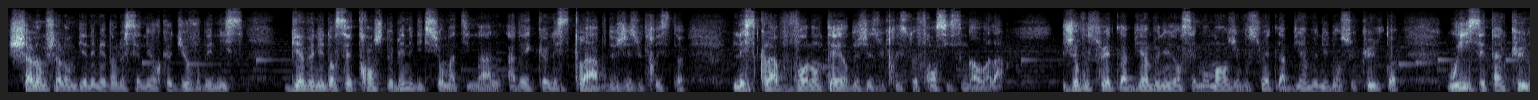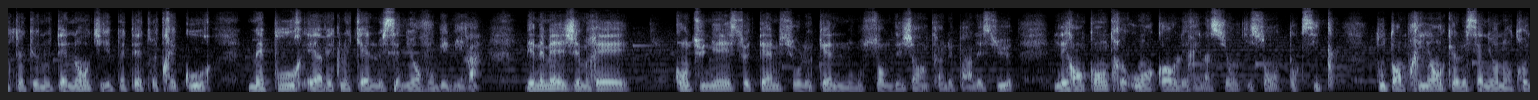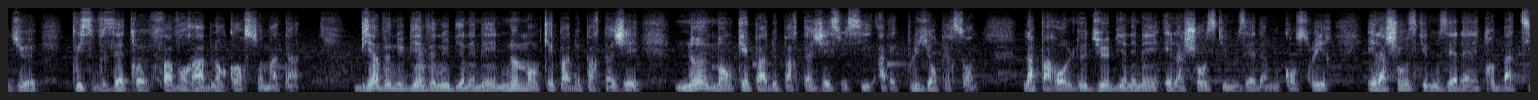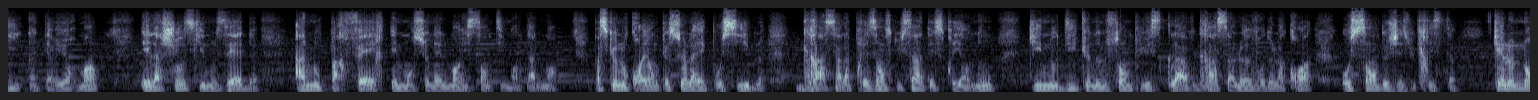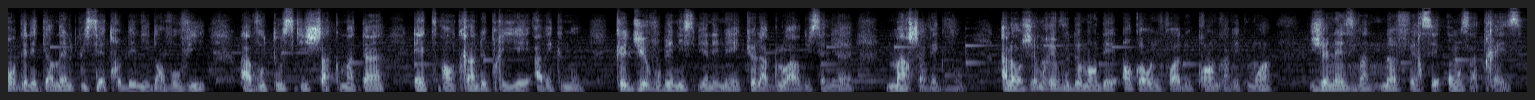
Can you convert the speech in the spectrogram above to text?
Shalom, shalom, bien-aimés dans le Seigneur, que Dieu vous bénisse. Bienvenue dans cette tranche de bénédiction matinale avec l'esclave de Jésus-Christ, l'esclave volontaire de Jésus-Christ, Francis Ngawala. Je vous souhaite la bienvenue dans ces moments, je vous souhaite la bienvenue dans ce culte. Oui, c'est un culte que nous tenons qui est peut-être très court, mais pour et avec lequel le Seigneur vous bénira. Bien-aimés, j'aimerais continuer ce thème sur lequel nous sommes déjà en train de parler sur les rencontres ou encore les relations qui sont toxiques, tout en priant que le Seigneur notre Dieu puisse vous être favorable encore ce matin. Bienvenue, bienvenue, bien-aimés. Ne manquez pas de partager. Ne manquez pas de partager ceci avec plusieurs personnes. La parole de Dieu, bien-aimé, est la chose qui nous aide à nous construire, et la chose qui nous aide à être bâtis intérieurement, et la chose qui nous aide à nous parfaire émotionnellement et sentimentalement. Parce que nous croyons que cela est possible grâce à la présence du Saint-Esprit en nous, qui nous dit que nous ne sommes plus esclaves grâce à l'œuvre de la croix au sang de Jésus-Christ. Que le nom de l'Éternel puisse être béni dans vos vies, à vous tous qui chaque matin êtes en train de prier avec nous. Que Dieu vous bénisse, bien-aimés, que la gloire du Seigneur marche avec vous. Alors j'aimerais vous demander encore une fois de prendre avec moi Genèse 29, versets 11 à 13.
